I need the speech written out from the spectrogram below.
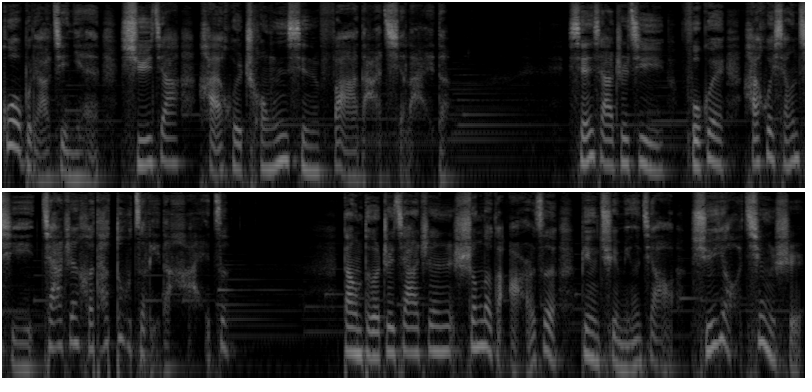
过不了几年，徐家还会重新发达起来的。闲暇之际，福贵还会想起家珍和他肚子里的孩子。当得知家珍生了个儿子，并取名叫徐有庆时，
